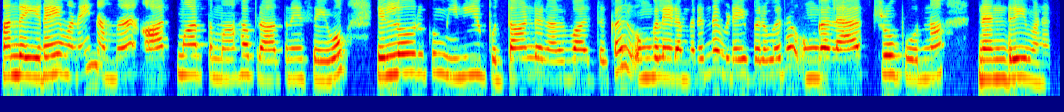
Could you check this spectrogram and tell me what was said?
அந்த இறைவனை நம்ம ஆத்மார்த்தமாக பிரார்த்தனை செய்வோம். எல்லோருக்கும் இனிய புத்தாண்டு நல்வாழ்த்துக்கள். உங்களிடமிருந்து விடைபெறுவது உங்கள் ஆஸ்ட்ரோ பூர்ணா. நன்றி வணக்கம்.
